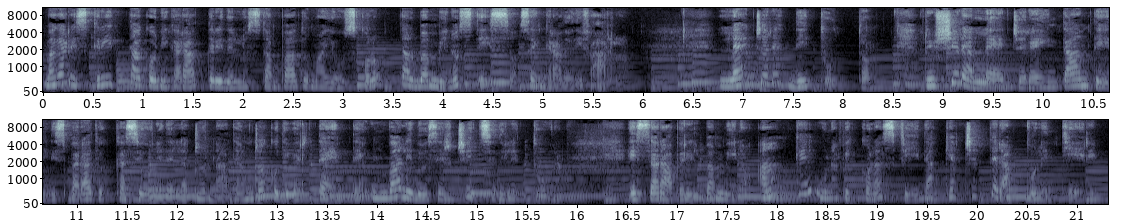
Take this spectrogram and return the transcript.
magari scritta con i caratteri dello stampato maiuscolo dal bambino stesso se in grado di farlo. Leggere di tutto. Riuscire a leggere in tante e disparate occasioni della giornata è un gioco divertente, un valido esercizio di lettura e sarà per il bambino anche una piccola sfida che accetterà volentieri.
